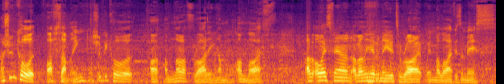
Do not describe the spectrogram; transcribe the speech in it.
I shouldn't call it off something. I should be call it I'm not off writing, I'm on life. I've always found I've only ever needed to write when my life is a mess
